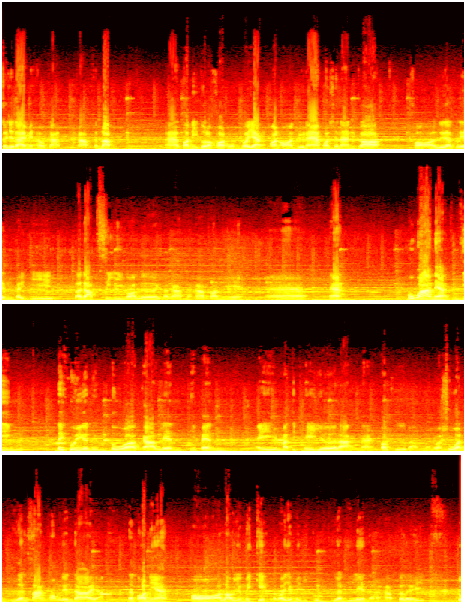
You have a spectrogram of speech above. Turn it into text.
ก็จะได้ไม่เท่ากันนะครับสำหรับอ่าตอนนี้ตัวละครผมก็ยังอ่อนๆอยู่นะ เพราะฉะนั้นก็ ขอเลือกเล่นไปที่ระดับ C ก่อนเลยแล้วกันนะครับ ตอนนี้อ่านะเมื่อวานเนี่ยจริงๆได้คุยกันถึงตัวการเล่นที่เป็นไอ้มัลติเพลเยอร์ละนะก็คือแบบเหมือนว่าชวนเพื่อนสร้างห้องเล่นได้อะแต่ตอนนี้พอเรายังไม่เก่งแล้วก็ยังไม่มีกลุ่มเพื่อนที่เล่นนะครับ ก็เลยโด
